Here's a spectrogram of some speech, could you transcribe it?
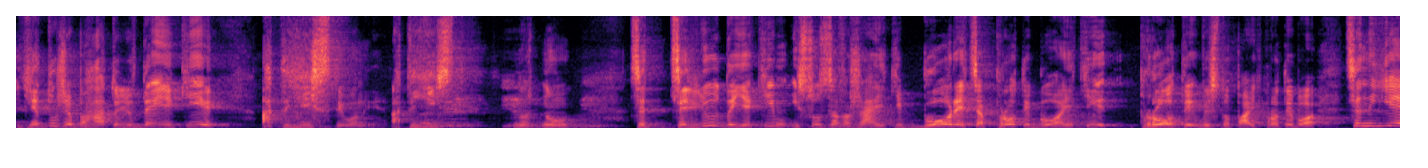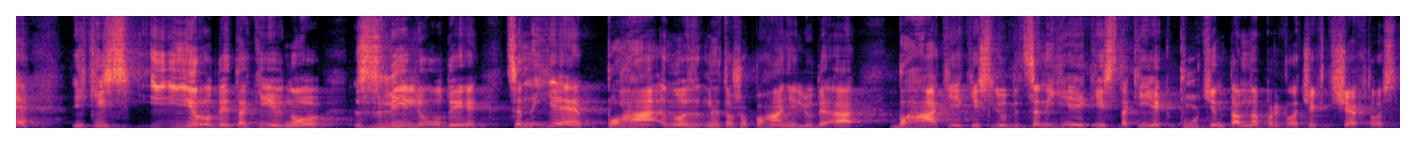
є дуже багато людей, які атеїсти вони, атеїсти. Ну, ну, це, це люди, яким Ісус заважає, які борються проти Бога, які проти, виступають проти Бога. Це не є якісь іроди такі, ну, злі люди, це не є погані, ну, не то, що погані люди, а багаті якісь люди. Це не є якісь такі, як Путін, там, наприклад, чи ще хтось.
